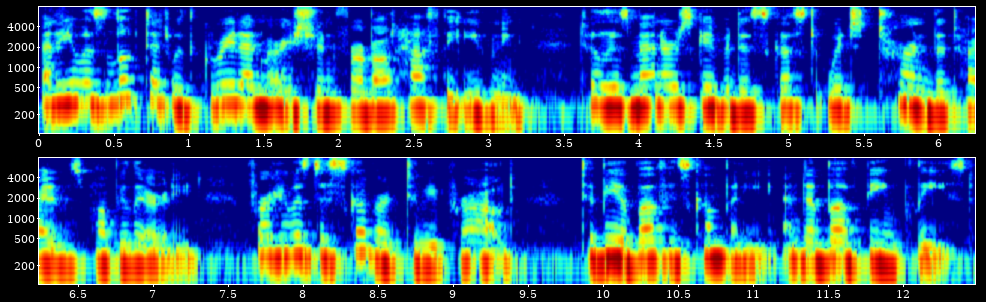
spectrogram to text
and he was looked at with great admiration for about half the evening, till his manners gave a disgust which turned the tide of his popularity, for he was discovered to be proud, to be above his company, and above being pleased,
